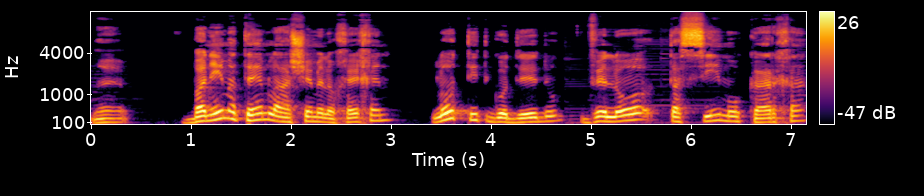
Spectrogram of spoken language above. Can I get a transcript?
né, Banim atem la Hashem Elohechen, lo titgodedu velo tasimu karcha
